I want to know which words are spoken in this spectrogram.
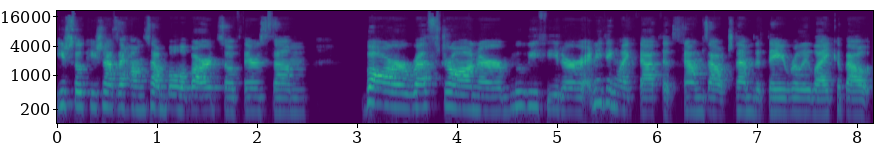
each location has a Houndstown Boulevard. So if there's some bar, restaurant, or movie theater, anything like that that stands out to them that they really like about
